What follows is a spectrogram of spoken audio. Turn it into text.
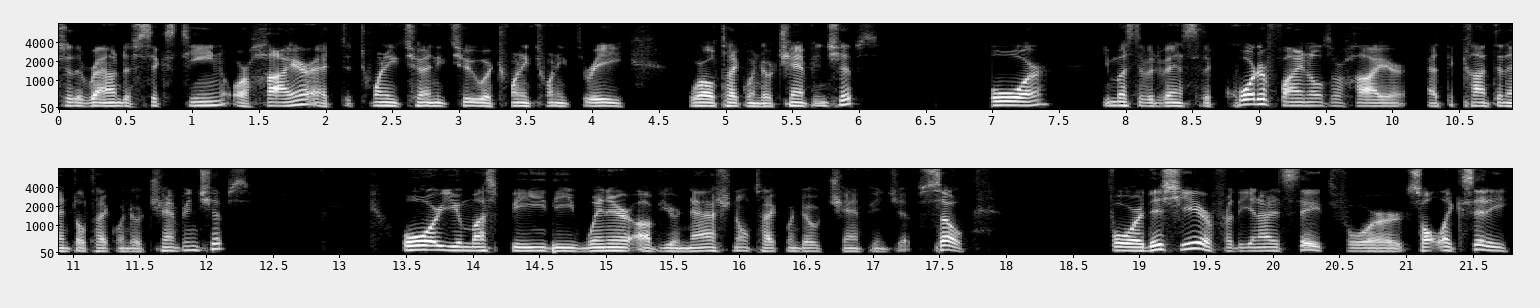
to the round of 16 or higher at the 2022 or 2023 World Taekwondo Championships, or you must have advanced to the quarterfinals or higher at the Continental Taekwondo Championships, or you must be the winner of your national Taekwondo Championships. So, for this year, for the United States, for Salt Lake City,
